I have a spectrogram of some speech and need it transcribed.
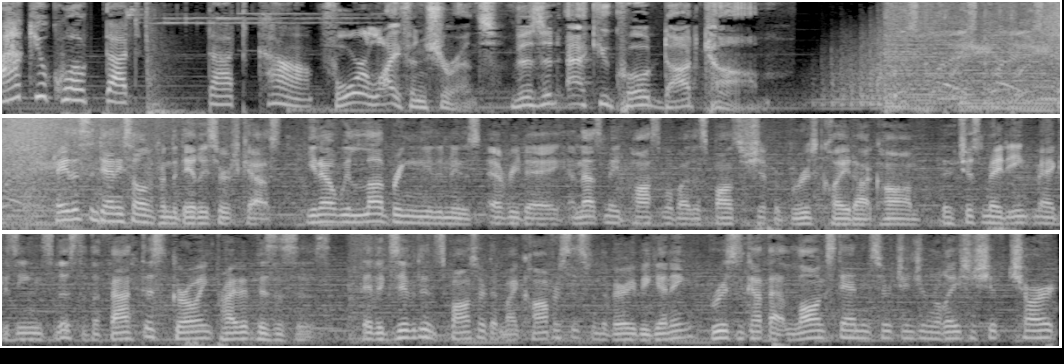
AccuQuote.com. For life insurance, visit AccuQuote.com. Hey, this is Danny Sullivan from the Daily Searchcast. You know, we love bringing you the news every day, and that's made possible by the sponsorship of BruceClay.com. They've just made Inc. magazine's list of the fastest growing private businesses. They've exhibited and sponsored at my conferences from the very beginning. Bruce has got that long standing search engine relationship chart,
